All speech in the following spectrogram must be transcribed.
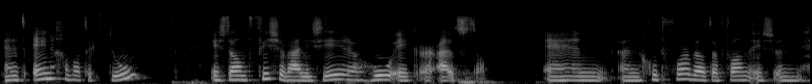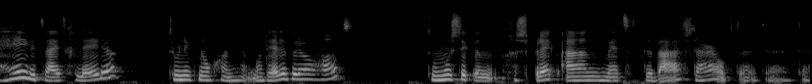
En het enige wat ik doe, is dan visualiseren hoe ik eruit stap. En een goed voorbeeld daarvan is een hele tijd geleden, toen ik nog een modellenbureau had. Toen moest ik een gesprek aan met de baas daar, of de, de, de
